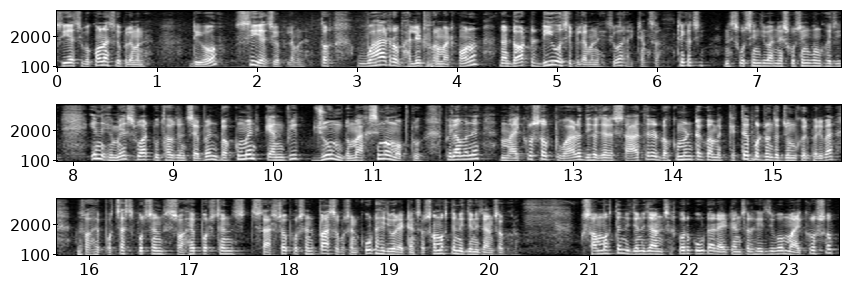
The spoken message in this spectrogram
ସି ଆସିବ କ'ଣ ଆସିବ ପିଲାମାନେ ଡିଓ ସି ଆସିବ ପିଲାମାନେ ତ ୱାର୍ଡ଼ର ଭ୍ୟାଲିଡ୍ ଫର୍ମାଟ୍ କ'ଣ ନା ଡଟ୍ ଡିଓ ସି ପିଲାମାନେ ହେଇଯିବ ରାଇଟ୍ ଆନ୍ସର୍ ଠିକ୍ ଅଛି ନେକ୍ସଟ କ୍ୱେଶ୍ଚିନ୍ ଯିବା ନେକ୍ସଟ କ୍ୱେଶ୍ଚିନ୍ କ'ଣ କହିଛି in M S word two thousand seven document can be zoomed maximum up to ପିଲାମାନେ ମାଇକ୍ରୋସଫ୍ଟ ୱାର୍ଡ଼ ଦୁଇ ହଜାର ସାତରେ ଡକୁମେଣ୍ଟଟାକୁ ଆମେ କେତେ ପର୍ଯ୍ୟନ୍ତ ଜୁମ୍ କରିପାରିବା ଶହେ ପଚାଶ ପରସେଣ୍ଟ ଶହେ ପରସେଣ୍ଟ ଚାରିଶହ ପରସେଣ୍ଟ ପାଞ୍ଚଶହ ପରସେଣ୍ଟ କେଉଁଟା ହେଇଯିବ ରାଇଟ୍ ଆନ୍ସର୍ ସମସ୍ତେ ନିଜେ ନିଜେ ଆନ୍ସର୍ କର ସମସ୍ତେ ନିଜ ନିଜ ଆନ୍ସର କର କେଉଁଟା ରାଇଟ୍ ଆନ୍ସର ହେଇଯିବ ମାଇକ୍ରୋସଫ୍ଟ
